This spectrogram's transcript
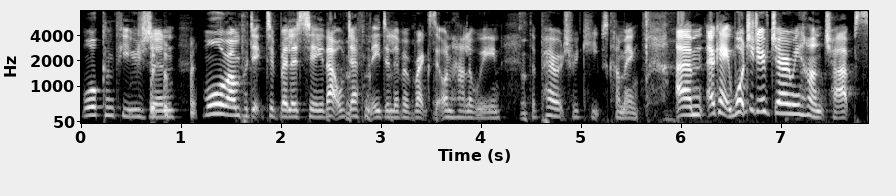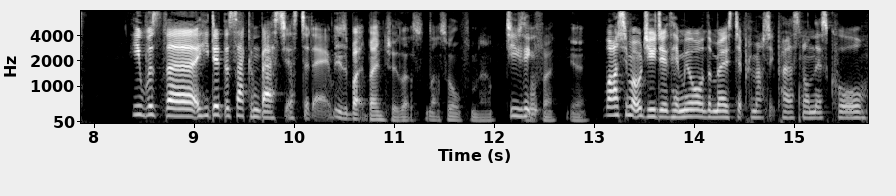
more confusion, more unpredictability. That will definitely deliver Brexit on Halloween. The poetry keeps coming. Um, okay, what do you do with Jeremy Hunt, chaps? He was the he did the second best yesterday. He's a backbencher. That's that's all from now. Do you think? Yeah. Martin, what would you do with him? You're the most diplomatic person on this call.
